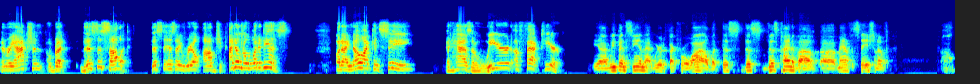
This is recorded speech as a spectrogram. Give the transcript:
and reaction, but this is solid. This is a real object. I don't know what it is, but I know I can see it has a weird effect here. Yeah, we've been seeing that weird effect for a while, but this this this kind of a, a manifestation of oh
